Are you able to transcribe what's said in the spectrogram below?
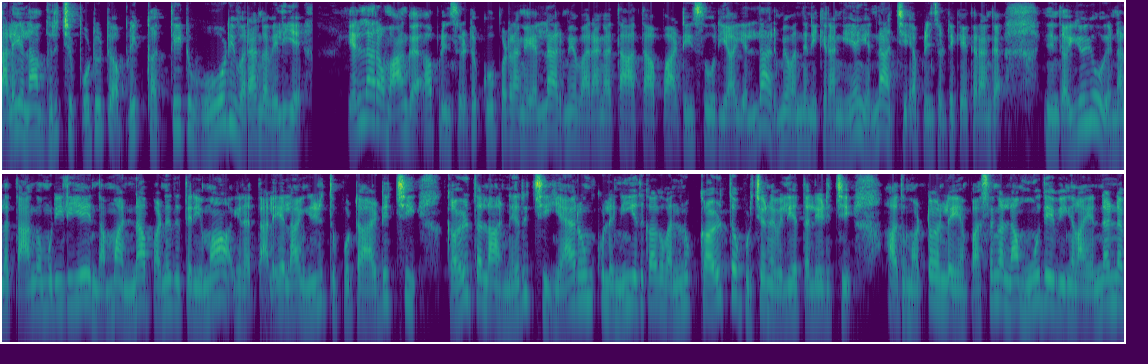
தலையெல்லாம் விரித்து போட்டுட்டு அப்படியே கத்திட்டு ஓடி வராங்க வெளியே. எல்லாரும் வாங்க அப்படின்னு சொல்லிட்டு கூப்பிடுறாங்க. எல்லாருமே வராங்க. தாத்தா பாட்டி சூர்யா எல்லாருமே வந்து நிற்கிறாங்க ஏன் என்னாச்சு? அப்படின்னு சொல்லிட்டு கேட்குறாங்க இந்த ஐயோ என்னால் தாங்க முடியலையே. இந்த அம்மா என்ன பண்ணுது தெரியுமா? என்னை தலையெல்லாம் இழுத்து போட்டு அடித்து கழுத்தெல்லாம் நெரிச்சு என் ரூம்குள்ளே நீ எதுக்காக வந்தனும் கழுத்தை பிடிச்சி என்னை வெளியே தள்ளிடுச்சு. அது மட்டும் இல்லை என் பசங்கள்லாம் மூதேவிங்களாம் என்னென்ன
